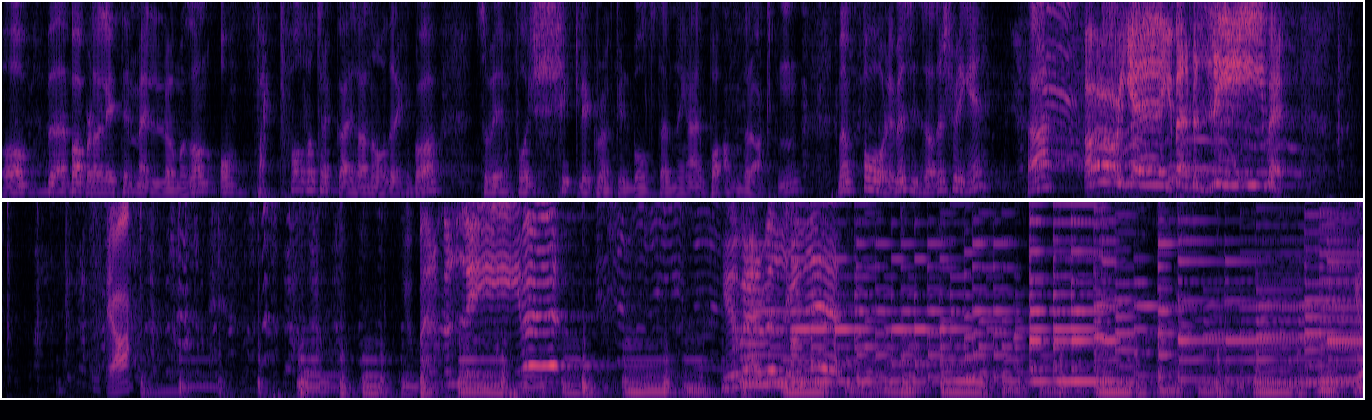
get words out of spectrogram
og b- babla litt imellom og sånn. Og i hvert fall få trøkka i seg noe å drikke på. Så vi får skikkelig drunken bolt-stemning her på andre akten. Men foreløpig syns jeg det svinger. Ja? Oh yeah, you better believe it! Ja. You better believe it! You better believe it! You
